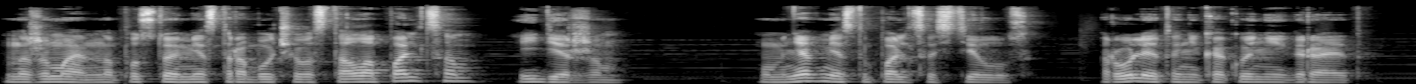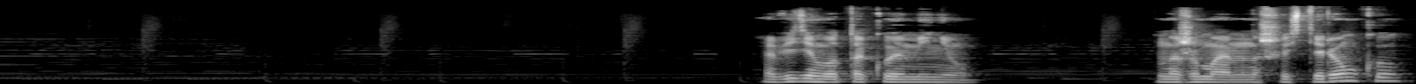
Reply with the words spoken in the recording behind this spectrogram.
Нажимаем на пустое место рабочего стола пальцем и держим. У меня вместо пальца стилус. Роли это никакой не играет. Видим вот такое меню. Нажимаем на шестеренку.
